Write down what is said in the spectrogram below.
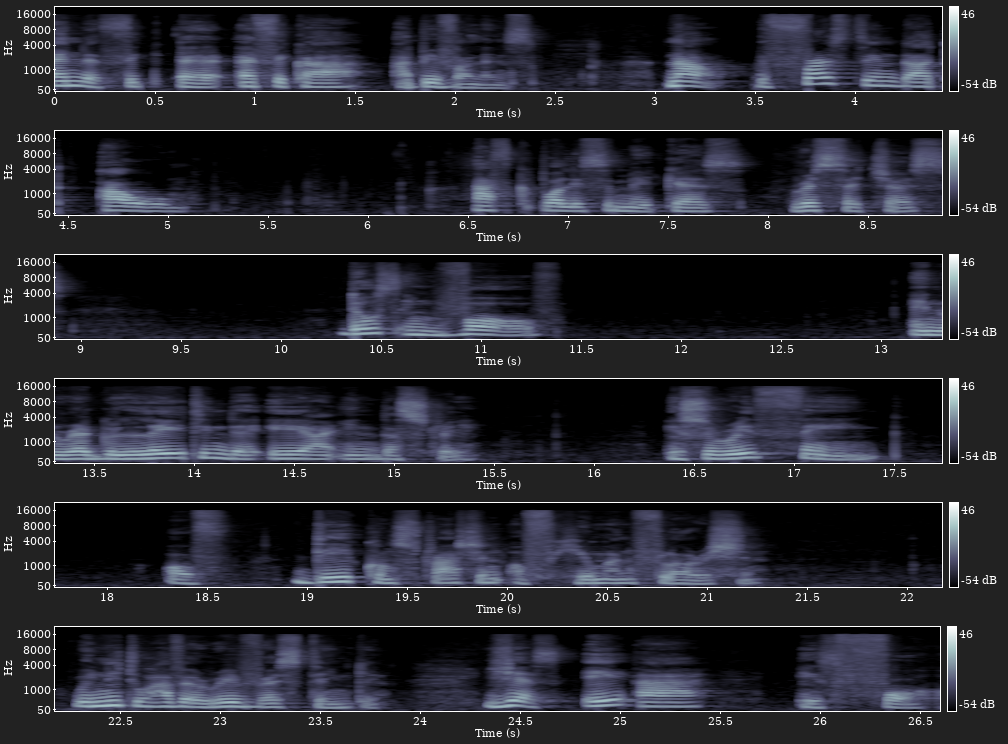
and uh, ethical ambivalence. Now, the first thing that I will ask policymakers, researchers, those involved in regulating the AI industry is to rethink of deconstruction of human flourishing. We need to have a reverse thinking. Yes, AI is for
